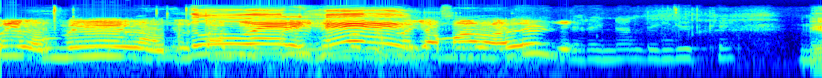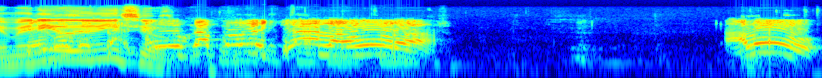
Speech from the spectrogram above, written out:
Dios mío. Tú Duerge. llamada, ¿eh? Bienvenido, Dionisio. Tengo que aprovecharla ahora. ¿Aló?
